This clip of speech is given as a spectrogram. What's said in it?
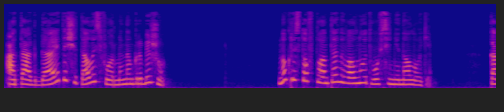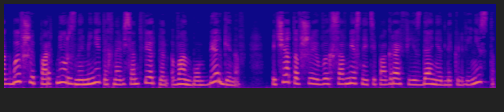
А тогда это считалось форменным грабежом. Но Кристоф Плантена волнует вовсе не налоги. Как бывший партнер знаменитых на весь Антверпен Ван Бомбергенов, печатавший в их совместной типографии издания для кальвинистов,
